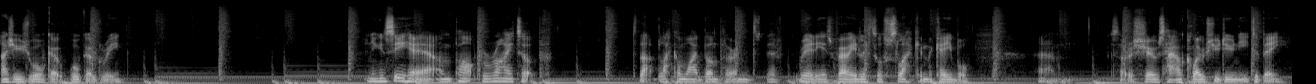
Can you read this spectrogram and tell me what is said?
as usual will go will go green. And you can see here I'm parked right up to that black and white bumper and there really is very little slack in the cable. Um, so it shows how close you do need to be.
